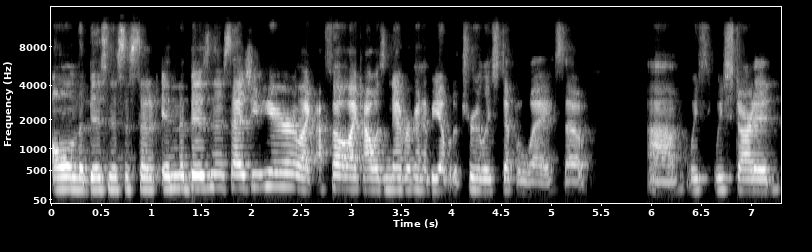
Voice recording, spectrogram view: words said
on the business instead of in the business, as you hear. Like I felt like I was never going to be able to truly step away. So uh, we, we started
